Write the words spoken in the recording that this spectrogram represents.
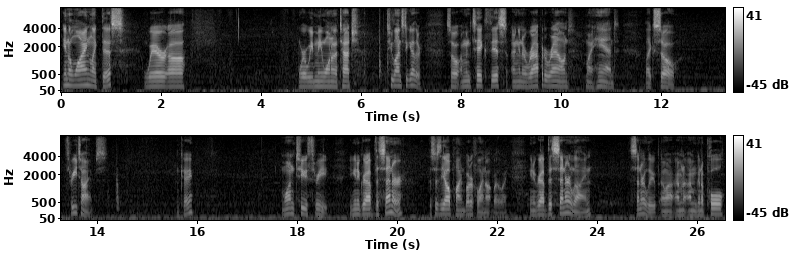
in a line like this where uh, where we may want to attach two lines together. So I'm going to take this, I'm going to wrap it around my hand like so three times. Okay? One, two, three. You're to grab the center this is the alpine butterfly knot, by the way. You're to grab this center line, the center loop, and I'm, I'm to pull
